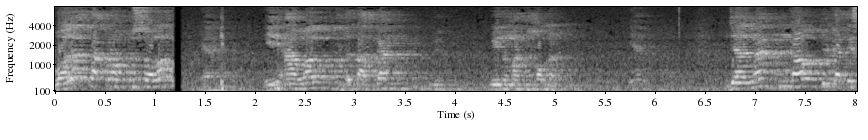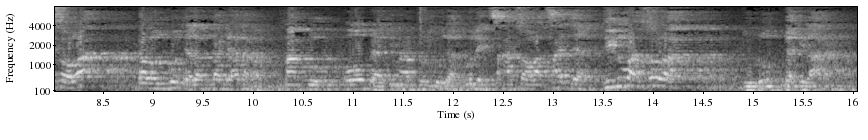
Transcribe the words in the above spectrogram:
wala takrobus sholat. Ya. Ini awal ditetapkan minuman homer. Ya. Jangan engkau dekati sholat kalau engkau dalam keadaan apa? Mabuk. Oh berarti mabuk itu nggak boleh saat sholat saja. Di luar sholat dulu nggak dilarang.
